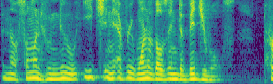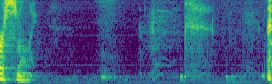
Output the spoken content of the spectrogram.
But no, someone who knew each and every one of those individuals personally.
